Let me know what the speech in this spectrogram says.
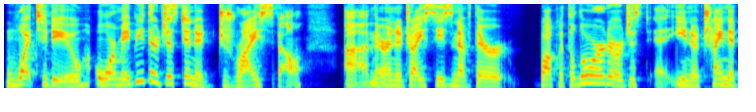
what to do. Or maybe they're just in a dry spell. Um, they're in a dry season of their walk with the Lord or just, eh, you know, trying to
